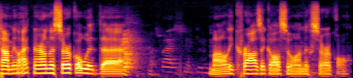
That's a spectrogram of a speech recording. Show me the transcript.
Tommy Lackner on the circle with uh, Molly Krosick also on the circle.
